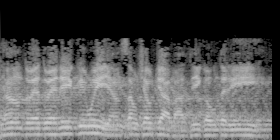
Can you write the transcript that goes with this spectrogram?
ချမ်းသွဲသွဲလေးကင်းဝေးရန်စောင့်ရှောက်ကြပါစေကုန်သတည်း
